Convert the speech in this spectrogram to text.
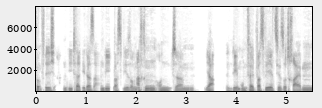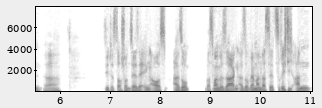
50 Anbieter, die das anbieten, was wir so machen. Und ähm, ja, in dem Umfeld, was wir jetzt hier so treiben, äh, sieht es auch schon sehr, sehr eng aus. Also, was wollen wir sagen? Also, wenn man das jetzt richtig an,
